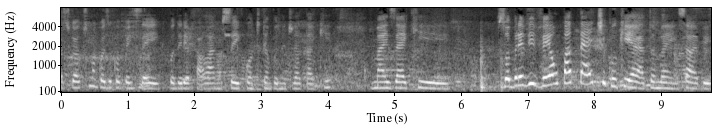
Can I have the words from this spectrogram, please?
acho que a última coisa que eu pensei que poderia falar, não sei quanto tempo a gente já está aqui, mas é que sobreviver ao patético que é também, sabe?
